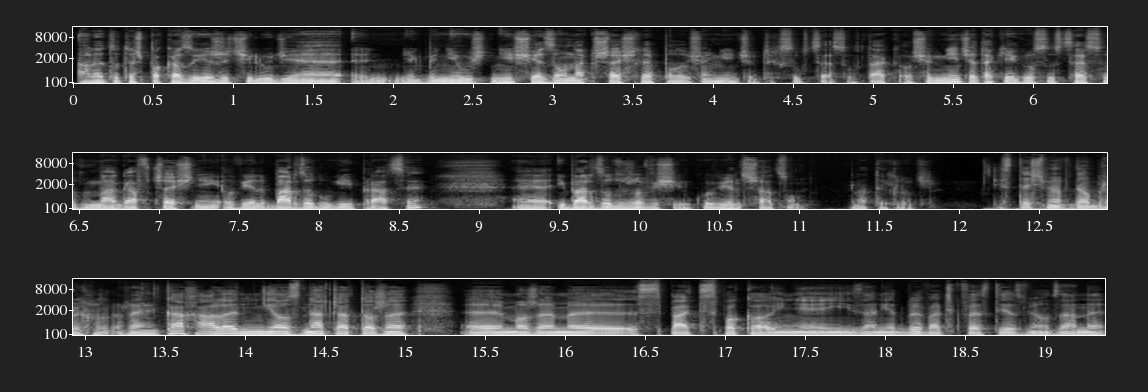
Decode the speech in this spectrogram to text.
Ale to też pokazuje, że ci ludzie e, jakby nie, nie siedzą na krześle po osiągnięciu tych sukcesów. Tak? Osiągnięcie takiego sukcesu wymaga wcześniej o wiele bardzo długiej pracy e, i bardzo dużo wysiłku, więc szacun dla tych ludzi. Jesteśmy w dobrych rękach, ale nie oznacza to, że e, możemy spać spokojnie i zaniedbywać kwestie związane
